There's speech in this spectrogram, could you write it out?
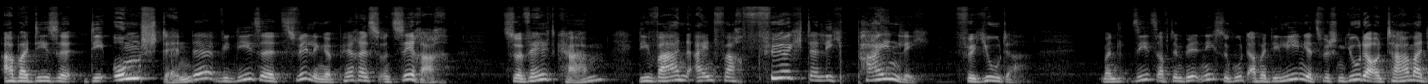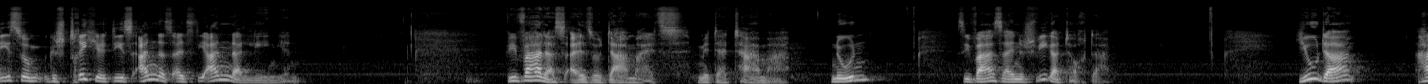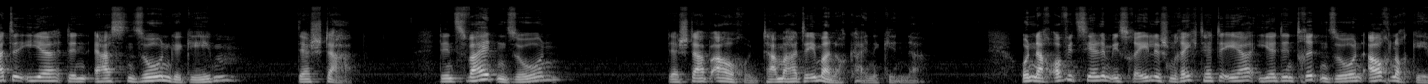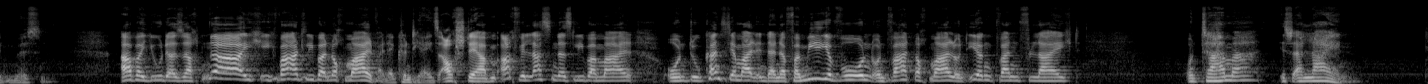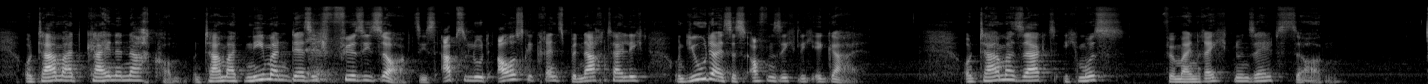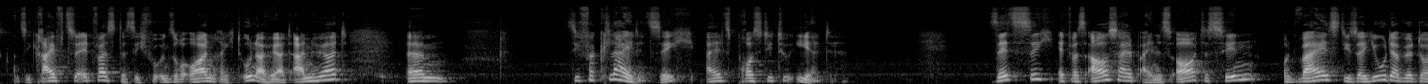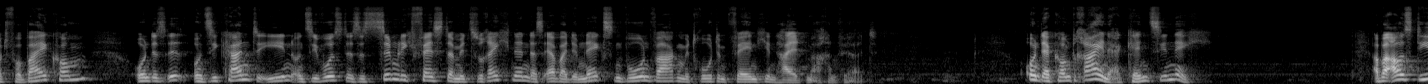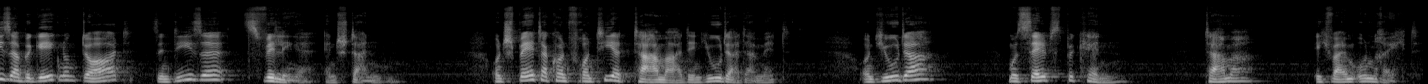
Aber diese, die Umstände, wie diese Zwillinge Perez und Serach zur Welt kamen, die waren einfach fürchterlich peinlich für Judah. Man sieht es auf dem Bild nicht so gut, aber die Linie zwischen Judah und Tamar, die ist so gestrichelt, die ist anders als die anderen Linien. Wie war das also damals mit der Tamar? Nun, sie war seine Schwiegertochter. Judah hatte ihr den ersten Sohn gegeben, der starb. Den zweiten Sohn, der starb auch und Tamar hatte immer noch keine Kinder. Und nach offiziellem israelischen Recht hätte er ihr den dritten Sohn auch noch geben müssen. Aber Judah sagt, na, ich, ich warte lieber noch mal, weil der könnte ja jetzt auch sterben. Ach, wir lassen das lieber mal. Und du kannst ja mal in deiner Familie wohnen und wart noch mal und irgendwann vielleicht. Und Tamar ist allein. Und Tamar hat keine Nachkommen. Und Tamar hat niemanden, der sich für sie sorgt. Sie ist absolut ausgegrenzt, benachteiligt. Und Judah ist es offensichtlich egal. Und Tamar sagt, ich muss für mein Recht nun selbst sorgen. Und sie greift zu etwas, das sich für unsere Ohren recht unerhört anhört. Ähm, sie verkleidet sich als Prostituierte, setzt sich etwas außerhalb eines Ortes hin und weiß, dieser Judah wird dort vorbeikommen und, es ist, und sie kannte ihn und sie wusste, es ist ziemlich fest damit zu rechnen, dass er bei dem nächsten Wohnwagen mit rotem Fähnchen Halt machen wird. Und er kommt rein, er kennt sie nicht. Aber aus dieser Begegnung dort sind diese Zwillinge entstanden. Und später konfrontiert Tamar den Judah damit. Und Judah muss selbst bekennen, Tamar, ich war im Unrecht.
